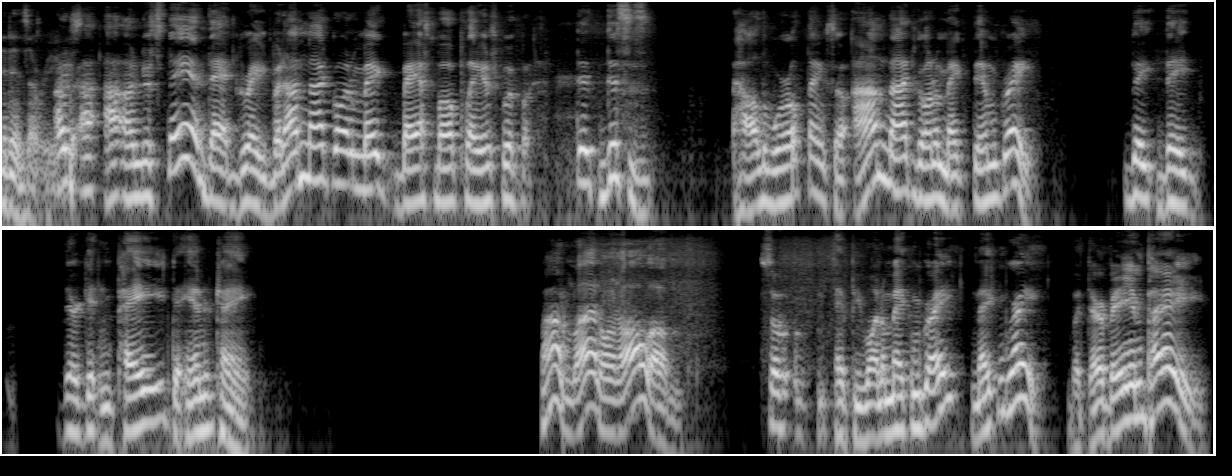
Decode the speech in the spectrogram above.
It is I, overused. I, I understand that great, but I'm not going to make basketball players football. This, this is how the world thinks. So I'm not going to make them great. They they they're getting paid to entertain. Bottom line on all of them. So if you want to make them great, make them great. But they're being paid.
